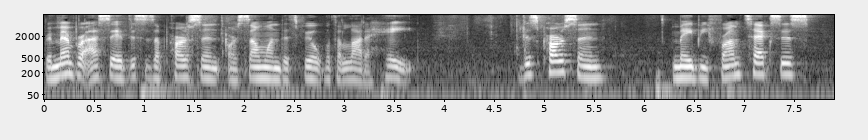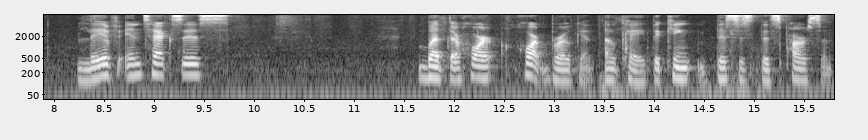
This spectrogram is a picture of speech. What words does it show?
Remember, I said this is a person or someone that's filled with a lot of hate. This person may be from Texas, live in Texas, but they're heart heartbroken. Okay, the king. This is this person.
